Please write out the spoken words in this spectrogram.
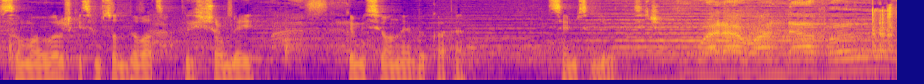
Сумма выручки 720 тысяч рублей. Комиссионная Дуката 79 тысяч. What a wonderful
